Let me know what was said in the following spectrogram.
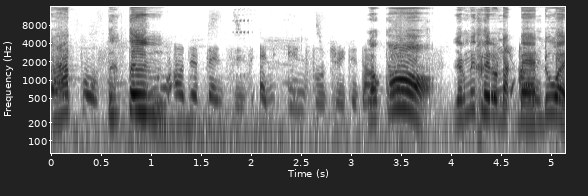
นะครับตึงๆแล้วก็ยังไม่เคยโดนดักแบนด้วย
